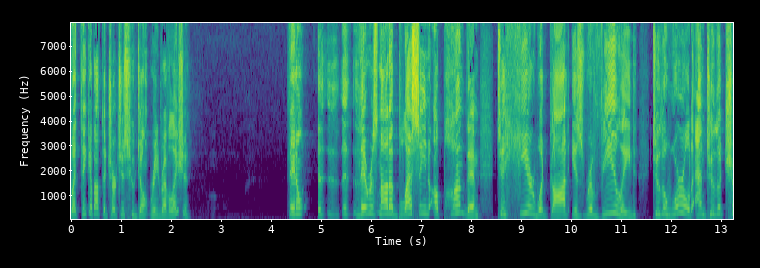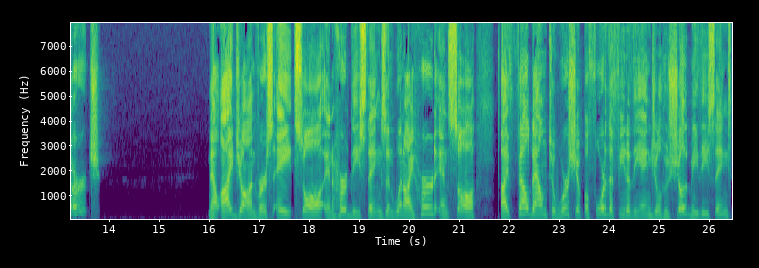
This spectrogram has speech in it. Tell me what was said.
but think about the churches who don't read Revelation. They don't Uh, there is not a blessing upon them to hear what God is revealing to the world and to the church. Now, I, John, verse 8, saw and heard these things, and when I heard and saw, I fell down to worship before the feet of the angel who showed me these things.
